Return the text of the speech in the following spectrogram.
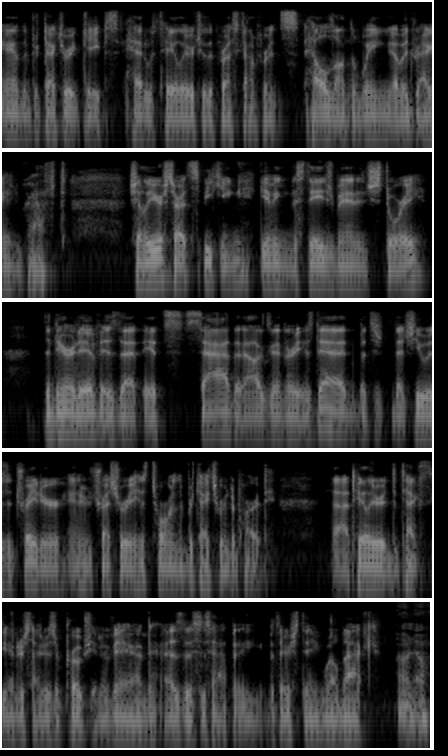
and the Protectorate capes head with Taylor to the press conference held on the wing of a dragon craft. Chevalier starts speaking, giving the stage managed story. The narrative is that it's sad that Alexandria is dead, but that she was a traitor and her treachery has torn the Protectorate apart. Uh, Taylor detects the Undersiders approach in a van as this is happening, but they're staying well back. Oh no.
